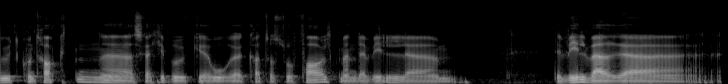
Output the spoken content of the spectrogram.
ut kontrakten eh, Jeg skal ikke bruke ordet katastrofalt, men det vil eh, Det vil være eh,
